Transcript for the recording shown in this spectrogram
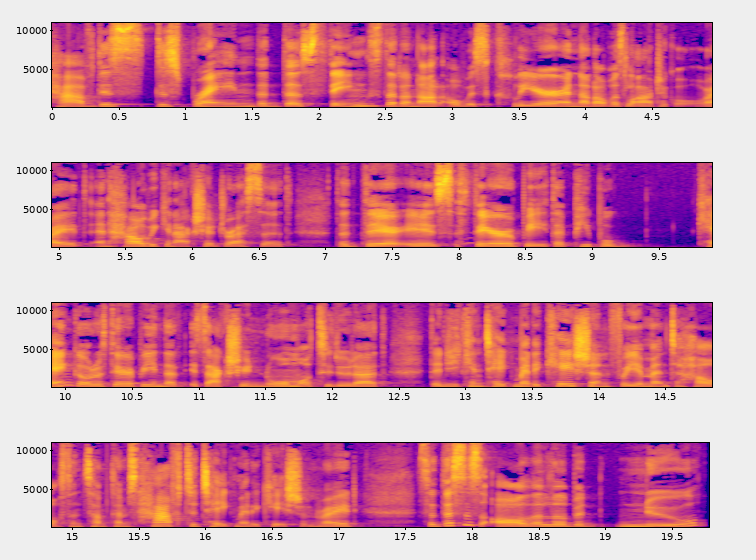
have this this brain that does things that are not always clear and not always logical, right? And how we can actually address it. That there is therapy that people can go to therapy and that it's actually normal to do that. That you can take medication for your mental health and sometimes have to take medication, right? So this is all a little bit new.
